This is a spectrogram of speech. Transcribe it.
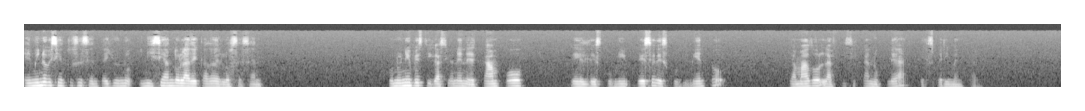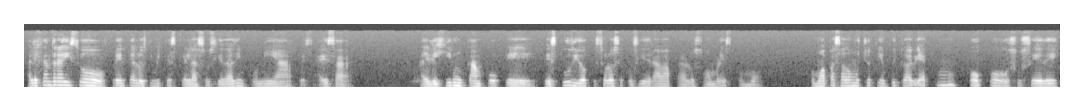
En 1961, iniciando la década de los 60, con una investigación en el campo del de ese descubrimiento llamado la física nuclear experimental. Alejandra hizo frente a los límites que la sociedad imponía pues, a, esa, a elegir un campo de estudio que solo se consideraba para los hombres, como, como ha pasado mucho tiempo y todavía un poco sucede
